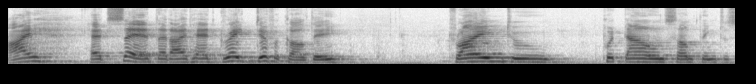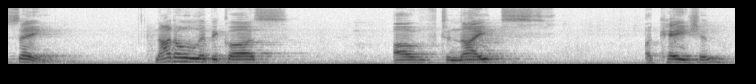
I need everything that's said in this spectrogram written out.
I had said that I'd had great difficulty trying to put down something to say, not only because of tonight's occasion,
